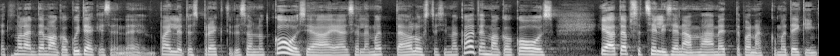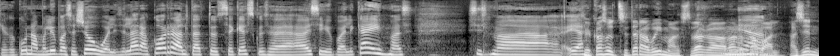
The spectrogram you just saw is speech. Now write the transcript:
et ma olen temaga kuidagi paljudes projektides olnud koos ja, ja selle mõtte alustasime ka temaga koos. ja täpselt sellise enam-vähem ettepaneku ma tegingi, aga kuna mul juba see show oli seal ära korraldatud, see keskuse asi juba oli käimas siis ma jah. kasutasid ära võimalust, väga, väga kaval, aga see on,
